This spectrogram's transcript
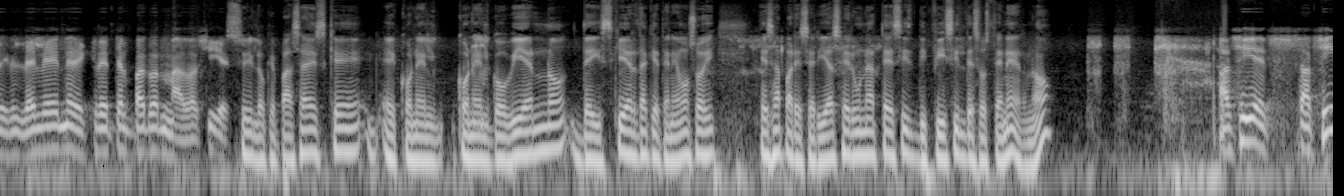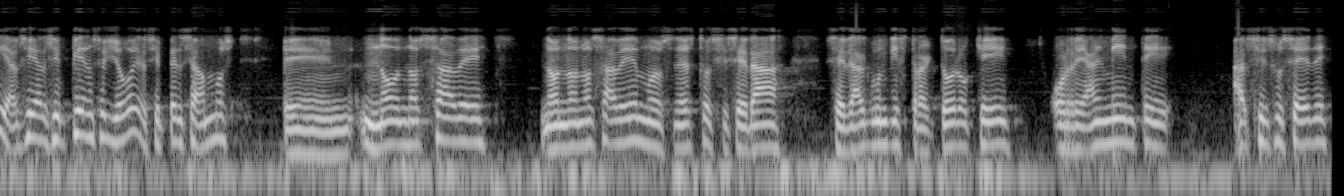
el ELN decreta el paro armado, así es. Sí, lo que pasa es que eh, con el con el gobierno de izquierda que tenemos hoy, esa parecería ser una tesis difícil de sostener, ¿no? Así es, así, así, así pienso yo y así pensamos. Eh, no, no sabe, no, no, no sabemos esto si será, será algún distractor o qué, o realmente así sucede,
